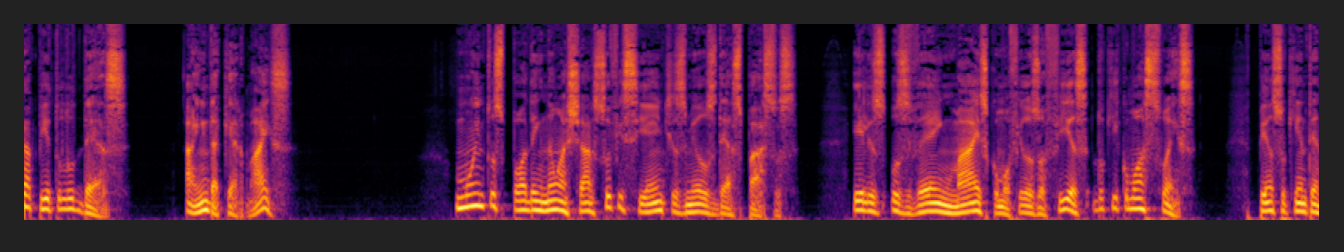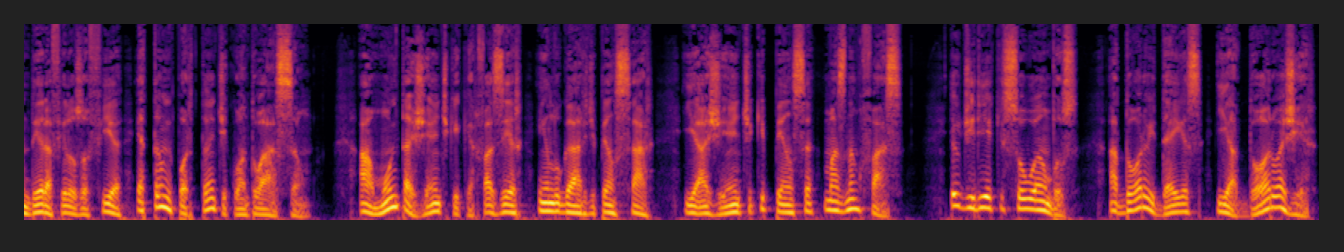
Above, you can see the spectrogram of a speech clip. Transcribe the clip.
Capítulo 10 Ainda quer mais? Muitos podem não achar suficientes meus dez passos. Eles os veem mais como filosofias do que como ações. Penso que entender a filosofia é tão importante quanto a ação. Há muita gente que quer fazer em lugar de pensar, e há gente que pensa, mas não faz. Eu diria que sou ambos. Adoro ideias e adoro agir.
